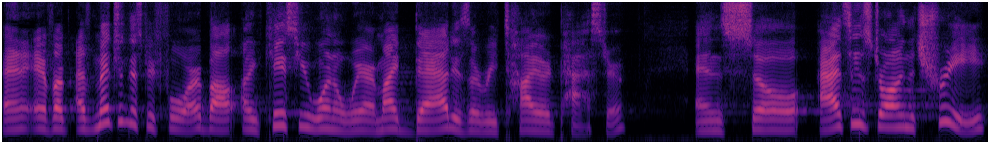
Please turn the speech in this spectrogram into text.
And if I've, I've mentioned this before, about in case you weren't aware, my dad is a retired pastor. And so as he's drawing the tree,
